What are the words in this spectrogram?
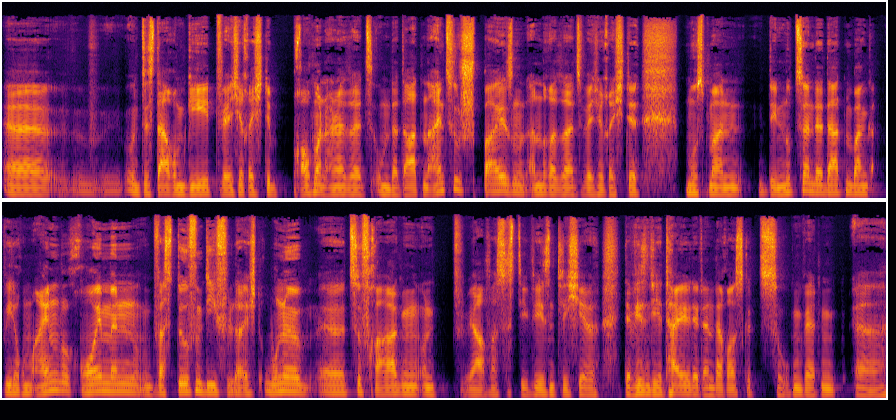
äh, und es darum geht, welche Rechte braucht man einerseits, um da Daten einzuspeisen und andererseits, welche Rechte muss man den Nutzern der Datenbank wiederum einräumen und was dürfen die vielleicht ohne äh, zu fragen und ja, was ist die wesentliche, der wesentliche Teil, der dann daraus gezogen werden äh,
